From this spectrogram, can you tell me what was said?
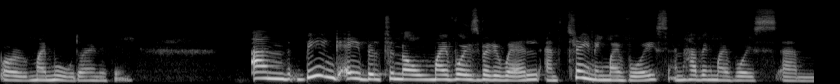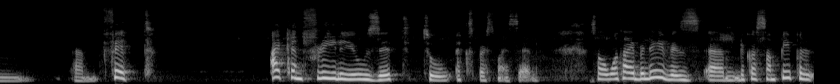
or my mood or anything. And being able to know my voice very well and training my voice and having my voice um, um, fit I can freely use it to express myself. So what I believe is um, because some people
